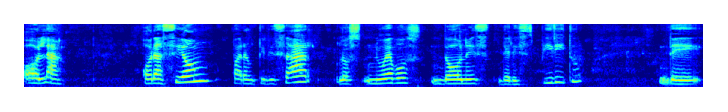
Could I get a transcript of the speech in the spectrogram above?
Hola, oración para utilizar los nuevos dones del Espíritu de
